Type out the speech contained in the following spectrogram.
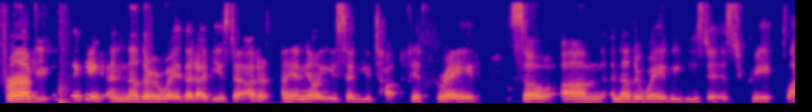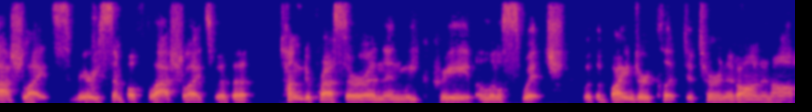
for well, I was thinking another way that I've used it. I don't. I know you said you taught fifth grade. So um, another way we've used it is to create flashlights, very simple flashlights with a tongue depressor, and then we create a little switch with a binder clip to turn it on and off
